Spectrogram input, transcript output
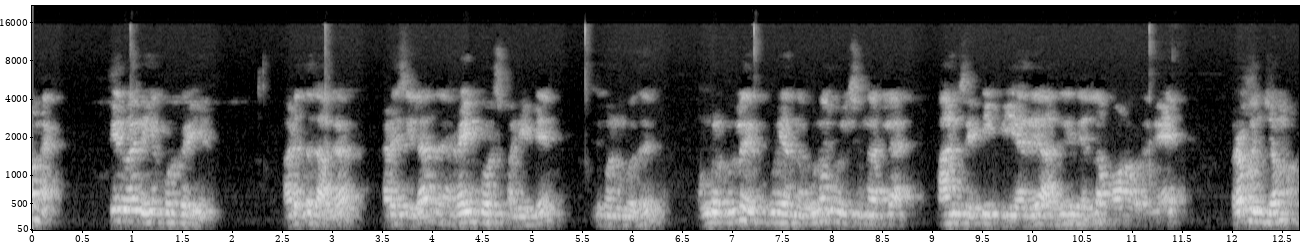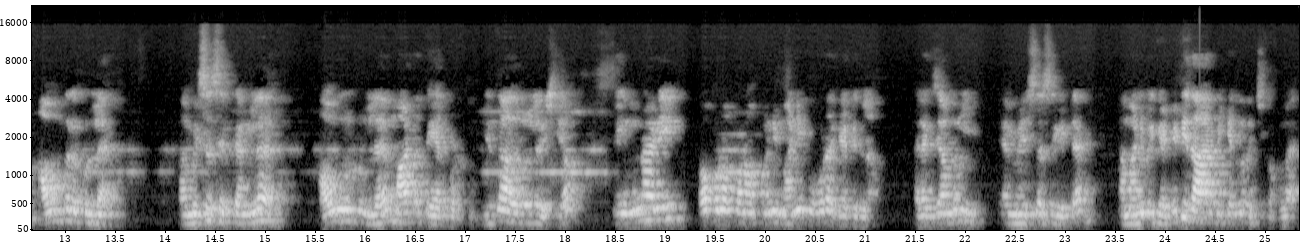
ஒன்று தீர்வை நீங்கள் கொடுக்குறீங்க. அடுத்ததாக கடைசியில் ரெயின் கோர்ஸ் பண்ணிட்டு இது பண்ணும்போது உங்களுக்குள்ள இருக்கக்கூடிய அந்த உணர்வுகள் சொன்னார்ல ஆன்சைட்டி ஃபியர் அது இது எல்லாம் போன உடனே பிரபஞ்சம் அவங்களுக்குள்ள மிஸ்ஸஸ் இருக்காங்கல்ல அவங்களுக்குள்ள மாற்றத்தை ஏற்படுத்தும். இதுதான் அதில் உள்ள விஷயம். நீங்கள் முன்னாடி ஓப்பன் ஓப்பன் பண்ணி மன்னிப்பு கூட கேட்டுக்கலாம். ஃபார் எக்ஸாம்பிள் என் மிஸ்ஸஸ் கிட்ட நான் மன்னிப்பு கேட்டுட்டு இதை ஆரம்பிக்கணும்னு வச்சுக்கோங்களேன்.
